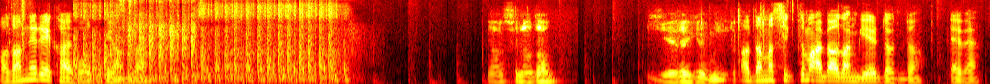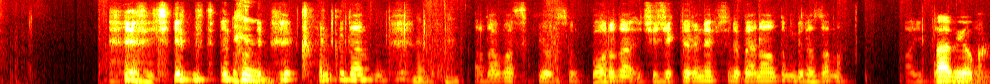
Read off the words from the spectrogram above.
Adam nereye kayboldu bir anda? Yasin adam yere gömüldü. Adama sıktım abi adam geri döndü eve. Eve geri tane korkudan? Adama sıkıyorsun. Bu arada içeceklerin hepsini ben aldım biraz ama. Ayıp Abi yok. lan.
